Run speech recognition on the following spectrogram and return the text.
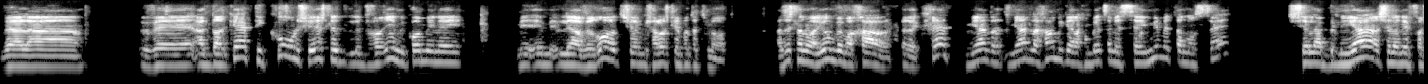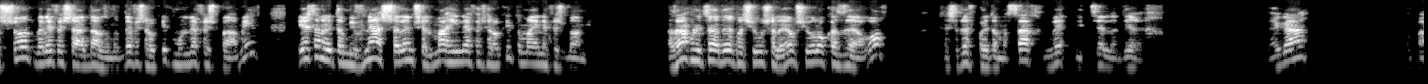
ועל ה, ועל דרכי התיקון שיש לדברים מכל מיני, לעבירות שהן שלוש קליפות הטמעות. אז יש לנו היום ומחר פרק ח', מיד, מיד לאחר מכן אנחנו בעצם מסיימים את הנושא של הבנייה של הנפשות בנפש האדם, זאת אומרת, נפש אלוקית מול נפש בעמית, יש לנו את המבנה השלם של מהי נפש אלוקית ומהי נפש בעמית. אז אנחנו נצא לדרך בשיעור של היום, שיעור לא כזה ארוך, נשתף פה את המסך ונצא לדרך. רגע, הופה,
